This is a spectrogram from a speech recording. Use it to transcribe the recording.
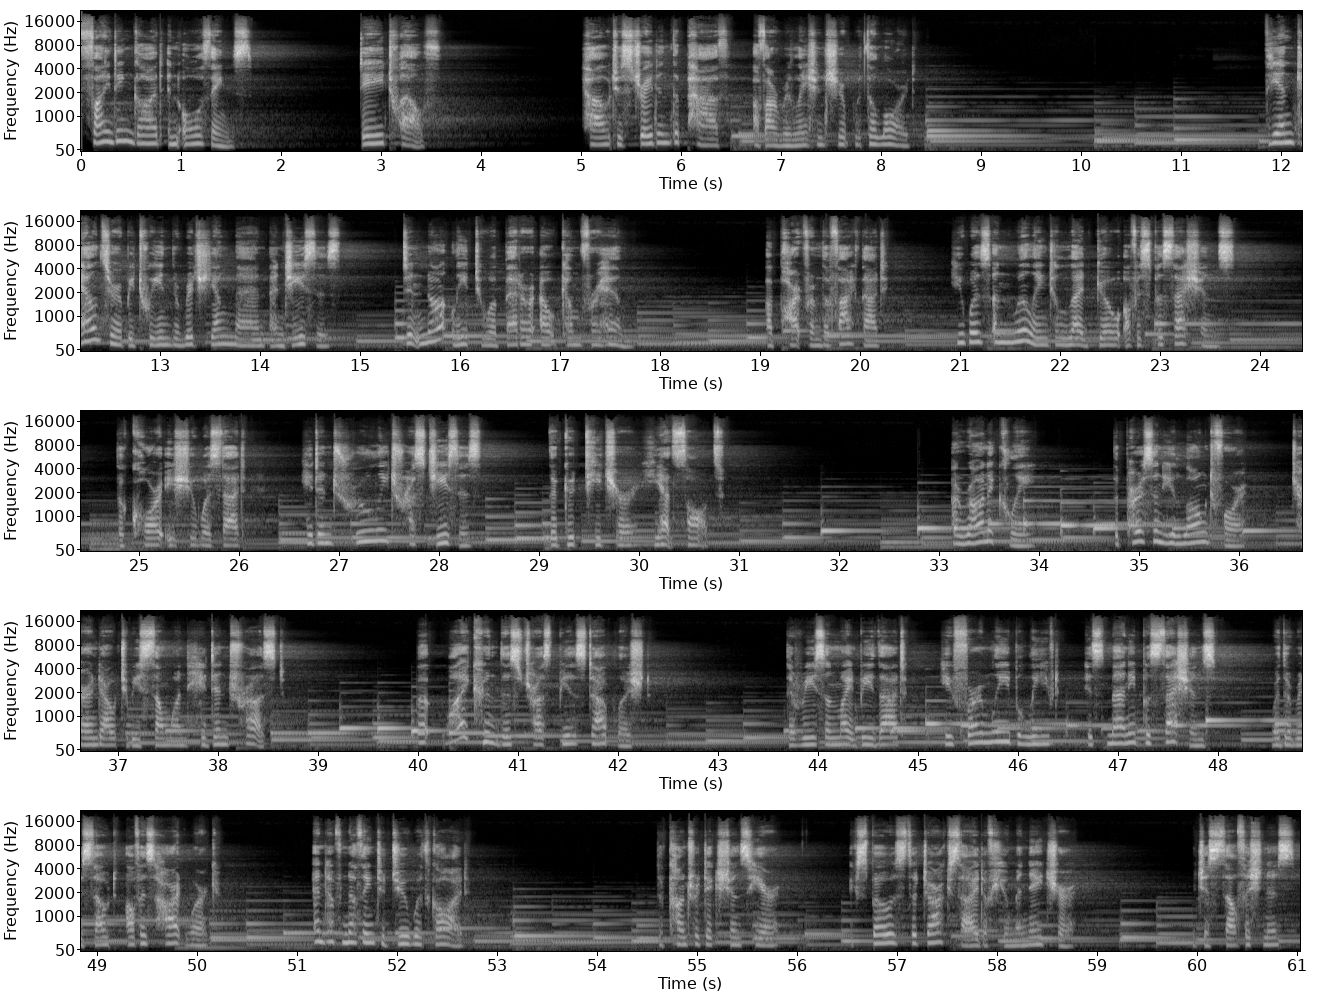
Finding God in All Things. Day 12. How to straighten the path of our relationship with the Lord. The encounter between the rich young man and Jesus did not lead to a better outcome for him. Apart from the fact that he was unwilling to let go of his possessions, the core issue was that he didn't truly trust Jesus the good teacher he had sought. Ironically, the person he longed for turned out to be someone he didn't trust. But why couldn't this trust be established? The reason might be that he firmly believed his many possessions were the result of his hard work and have nothing to do with God. The contradictions here expose the dark side of human nature which is selfishness,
